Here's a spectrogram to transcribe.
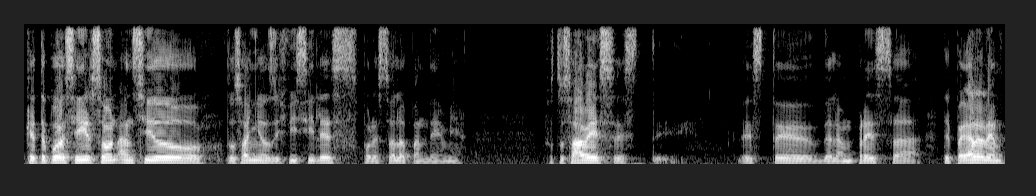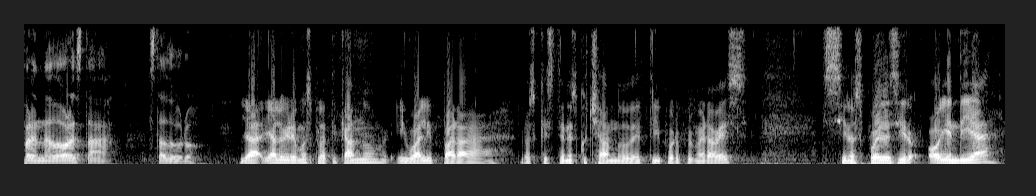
¿qué te puedo decir? Son, han sido dos años difíciles por esto de la pandemia. Pues tú sabes, este, este de la empresa, de pegar al emprendedor está, está duro. Ya, ya lo iremos platicando, igual y para los que estén escuchando de ti por primera vez, si nos puedes decir hoy en día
